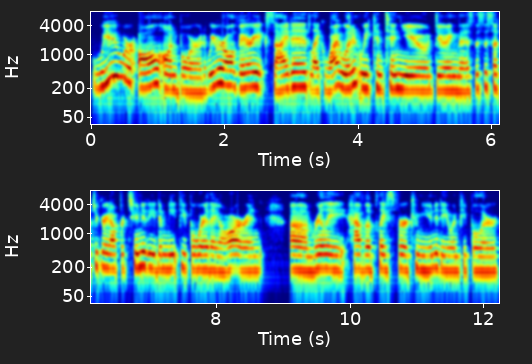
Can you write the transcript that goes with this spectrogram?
We were all on board. We were all very excited. Like, why wouldn't we continue doing this? This is such a great opportunity to meet people where they are and um, really have a place for community when people are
